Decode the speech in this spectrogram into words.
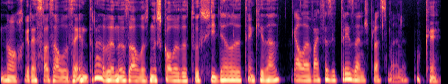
não regresso às aulas, a entrada nas aulas na escola da tua filha, ela tem que idade? Ela vai fazer três anos para a semana. Ok.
